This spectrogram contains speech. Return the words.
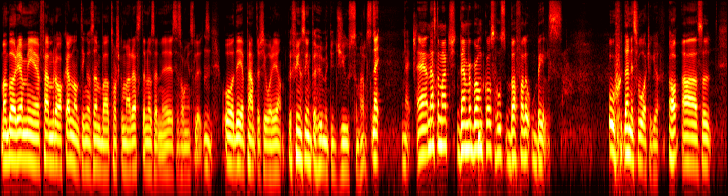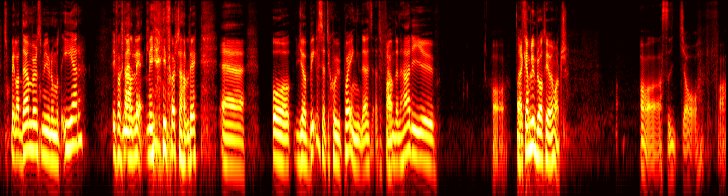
Man börjar med fem raka eller någonting och sen bara torskar man resten och sen är säsongen slut. Mm. Och det är Panthers i år igen. Det finns inte hur mycket juice som helst. Nej, Nej. Eh, nästa match, Denver Broncos hos Buffalo Bills. oh, den är svår tycker jag. Ja. Alltså, spela Denver som vi gjorde mot er. I första men- halvlek. men I första halvlek. Eh, och gör Bills 37 poäng. Fan, Ja. den här är ju... Ja, Det här kan bli en bra tv-match. Ja, alltså ja, fan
